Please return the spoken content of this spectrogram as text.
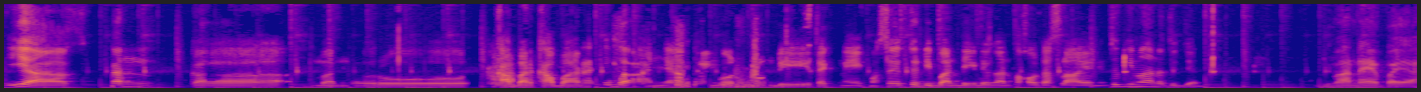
Iya, kan ke menurut kabar-kabarnya itu banyak yang gondrong di teknik. Maksudnya itu dibanding dengan fakultas lain. Itu gimana tuh, Jan? Gimana ya, Pak ya?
